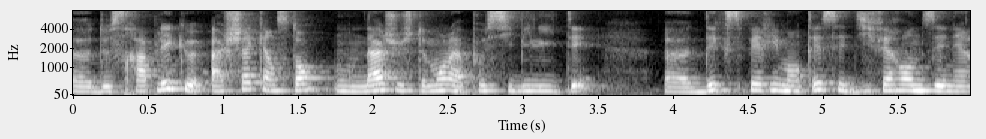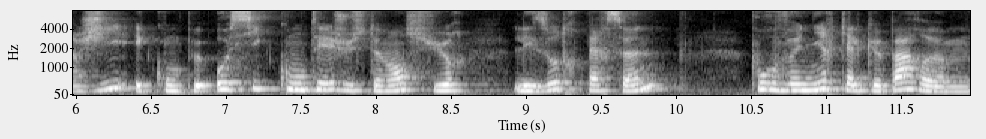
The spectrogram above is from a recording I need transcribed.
euh, de se rappeler qu'à chaque instant, on a justement la possibilité euh, d'expérimenter ces différentes énergies et qu'on peut aussi compter justement sur les autres personnes pour venir quelque part euh,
